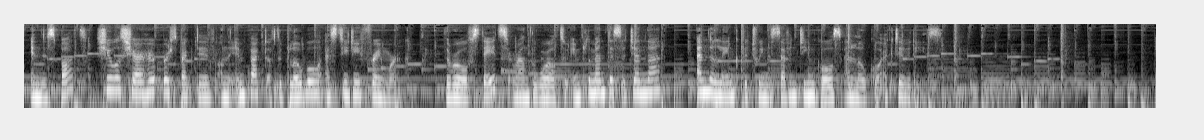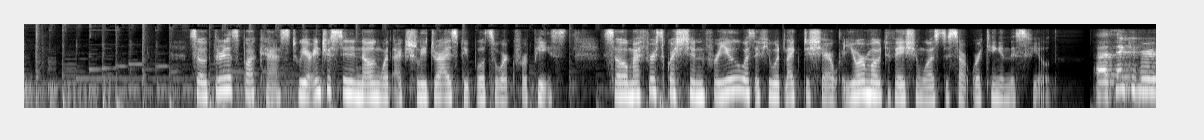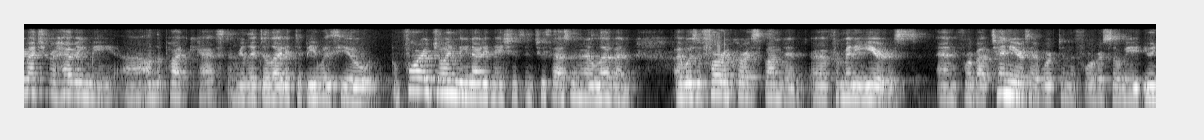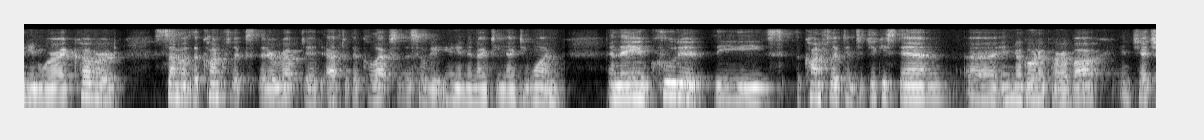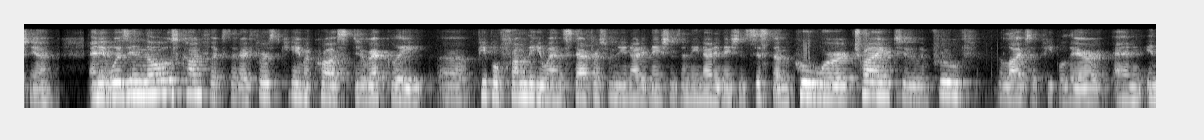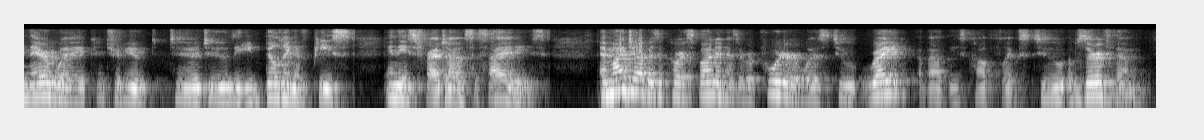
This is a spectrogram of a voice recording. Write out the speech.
In this spot, she will share her perspective on the impact of the global SDG framework, the role of states around the world to implement this agenda, and the link between the 17 goals and local activities. So, through this podcast, we are interested in knowing what actually drives people to work for peace. So, my first question for you was if you would like to share what your motivation was to start working in this field. Uh, thank you very much for having me uh, on the podcast. I'm really delighted to be with you. Before I joined the United Nations in 2011, I was a foreign correspondent uh, for many years. And for about 10 years, I worked in the former Soviet Union where I covered some of the conflicts that erupted after the collapse of the Soviet Union in 1991. And they included the, the conflict in Tajikistan, uh, in Nagorno Karabakh, in Chechnya. And it was in those conflicts that I first came across directly uh, people from the UN, staffers from the United Nations and the United Nations system, who were trying to improve the lives of people there and in their way contribute to, to the building of peace in these fragile societies. And my job as a correspondent, as a reporter, was to write about these conflicts, to observe them.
